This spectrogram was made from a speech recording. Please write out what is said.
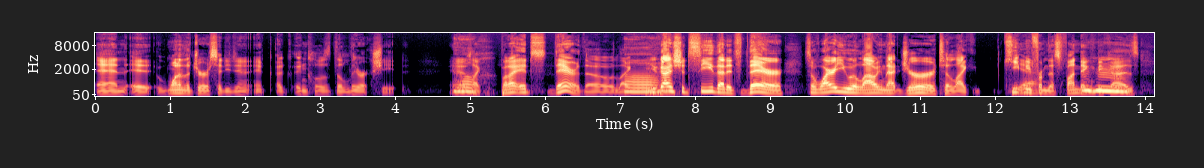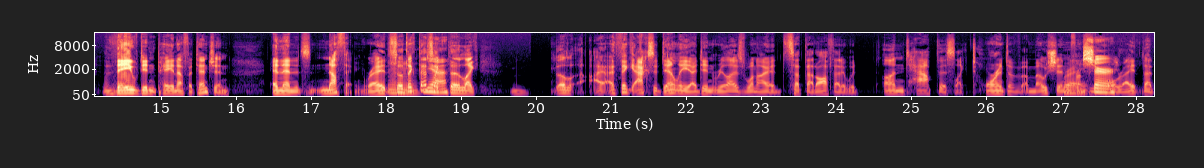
and it, one of the jurors said you didn't uh, enclose the lyric sheet. And it was like, but I, it's there though. Like you Oh. guys should see that it's there. So why are you allowing that juror to like keep me from this funding Mhm. because they didn't pay enough attention and then it's nothing right so Mhm. like that's Yeah. like the like I, I think accidentally i didn't realize when i had set that off that it would untap this like torrent of emotion from Sure. people right? That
